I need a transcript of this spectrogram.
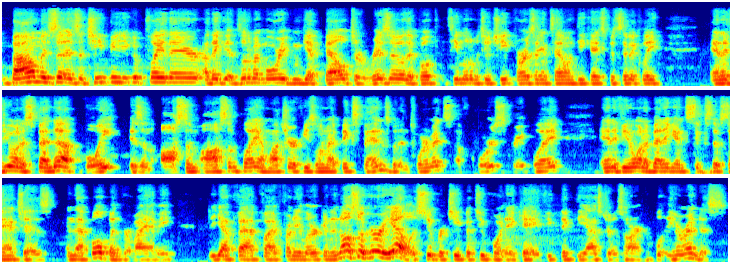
Bohm is a, is a cheapie you could play there. I think it's a little bit more. You can get Belt or Rizzo. They're both team a little bit too cheap, far as I can tell, in DK specifically. And if you want to spend up, Voit is an awesome, awesome play. I'm not sure if he's one of my big spends, but in tournaments, of course, great play. And if you don't want to bet against Sixto Sanchez in that bullpen for Miami, you got Fab Five, Freddie Lurkin, and also Gurriel is super cheap at 2.8K if you think the Astros aren't completely horrendous.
